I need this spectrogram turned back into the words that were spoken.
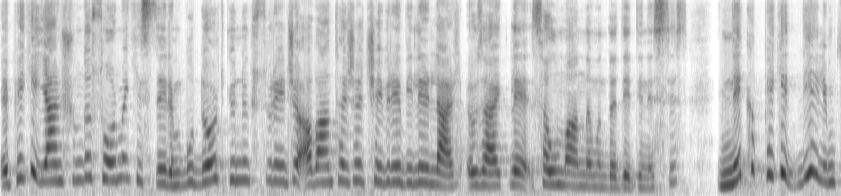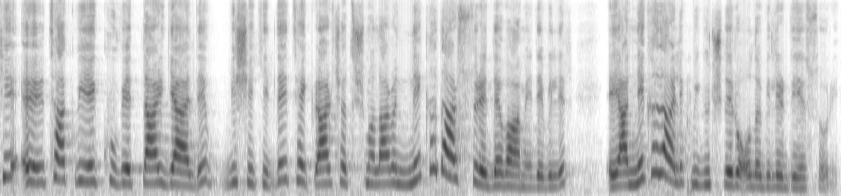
E peki yani şunu da sormak isterim. Bu dört günlük süreci avantaja çevirebilirler. Özellikle savunma anlamında dediniz siz. Ne peki diyelim ki e, takviye kuvvetler geldi bir şekilde tekrar çatışmalar. Ne kadar süre devam edebilir? E, yani ne kadarlık bir güçleri olabilir diye sorayım.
